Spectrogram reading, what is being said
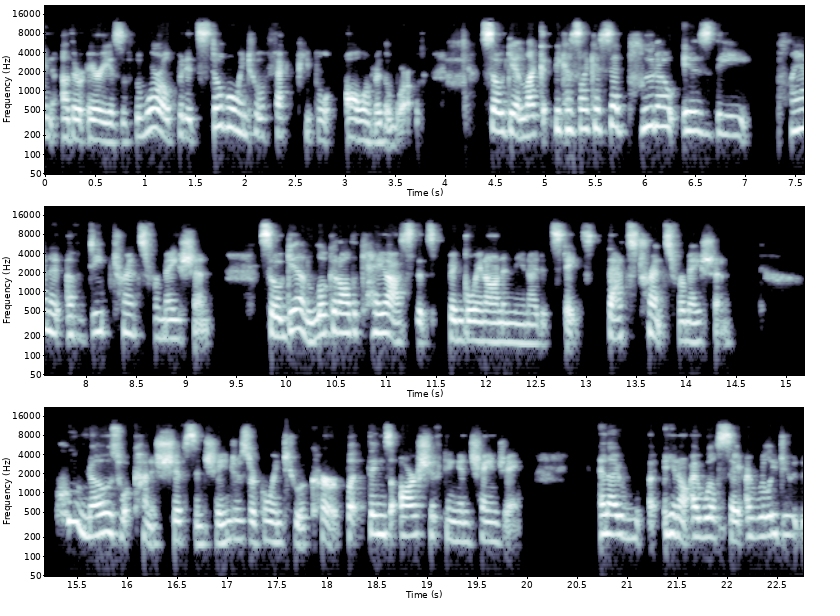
in other areas of the world, but it's still going to affect people all over the world. So again, like because like I said, Pluto is the planet of deep transformation. So again, look at all the chaos that's been going on in the United States. That's transformation. Who knows what kind of shifts and changes are going to occur, but things are shifting and changing. And I, you know, I will say, I really do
